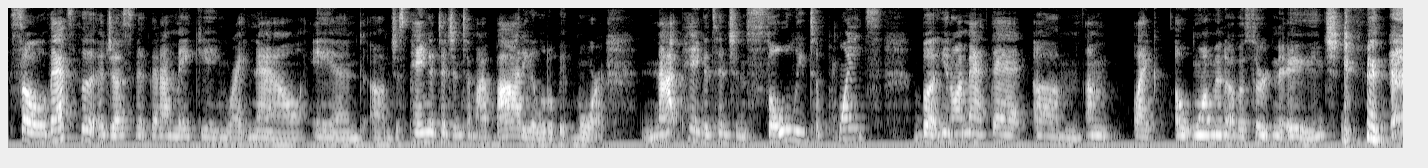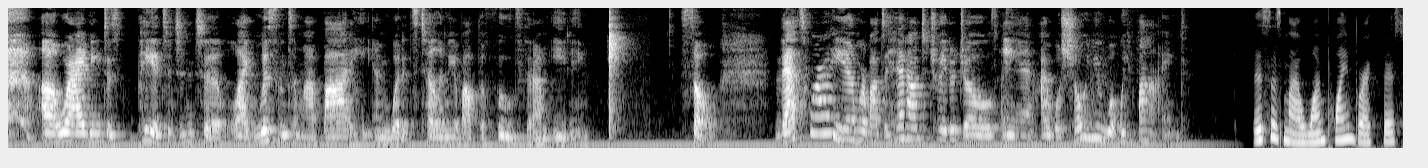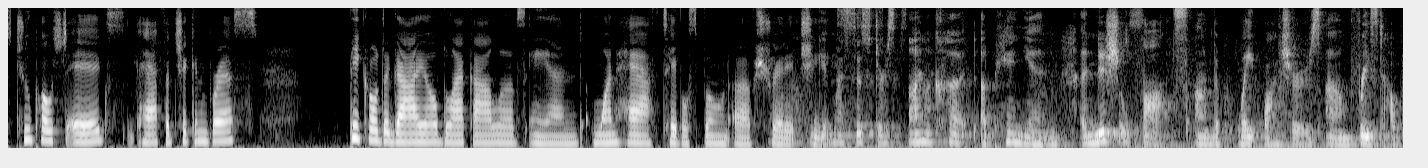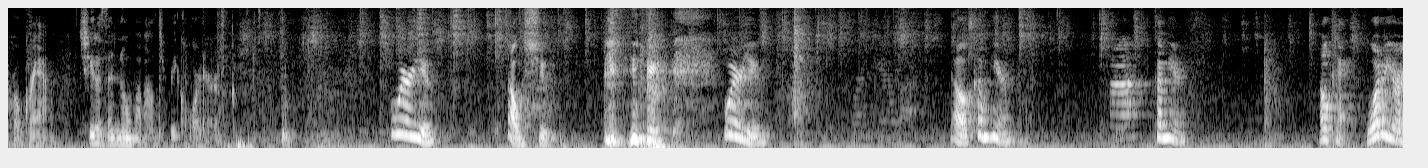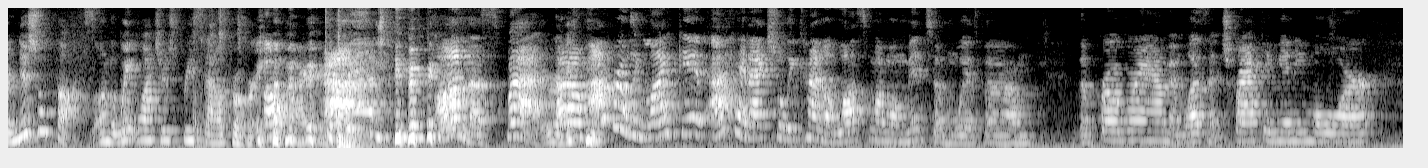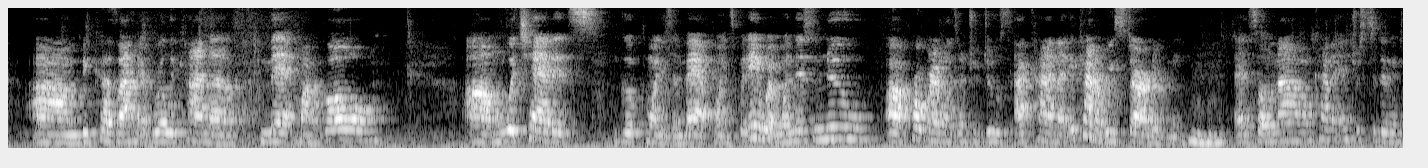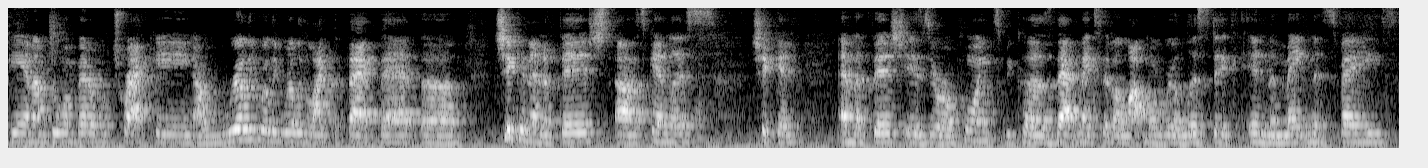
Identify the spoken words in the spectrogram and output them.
So that's the adjustment that i'm making right now and um, just paying attention to my body a little bit more. Not paying attention solely to points but you know i'm at that um, i'm like a woman of a certain age uh, where i need to pay attention to like listen to my body and what it's telling me about the foods that i'm eating so that's where I am. We're about to head out to Trader Joe's and I will show you what we find. This is my one point breakfast, two poached eggs, half a chicken breast, pico de gallo, black olives, and one half tablespoon of shredded cheese. Get my sister's uncut opinion, initial thoughts on the Weight Watchers um, freestyle program. She doesn't know I'm about to record her. Where are you? Oh, shoot. Where are you? Oh, come here. Huh? Come here. Okay, what are your initial thoughts on the Weight Watchers Freestyle program? Oh my God, on the spot. Right. Um, I really like it. I had actually kind of lost my momentum with um, the program and wasn't tracking anymore um, because I had really kind of met my goal, um, which had its good points and bad points. But anyway, when this new uh, program was introduced, I kind of it kind of restarted me, mm-hmm. and so now I'm kind of interested in again. I'm doing better with tracking. I really, really, really like the fact that the chicken and the fish, uh, skinless chicken and the fish is zero points because that makes it a lot more realistic in the maintenance phase.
